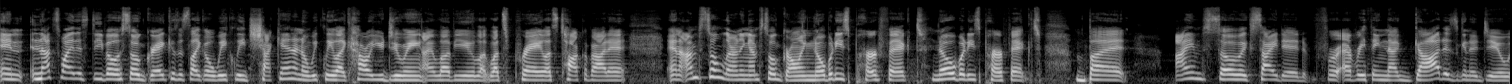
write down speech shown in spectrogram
and and that's why this devo is so great because it's like a weekly check-in and a weekly like how are you doing? I love you. Like let's pray. Let's talk about it. And i'm still learning. I'm still growing. Nobody's perfect. Nobody's perfect. But i'm so excited for everything that god is going to do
